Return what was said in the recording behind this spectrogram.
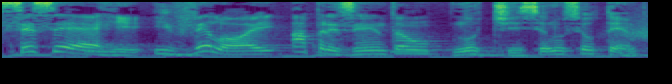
CCR e Veloy apresentam Notícia no seu tempo.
